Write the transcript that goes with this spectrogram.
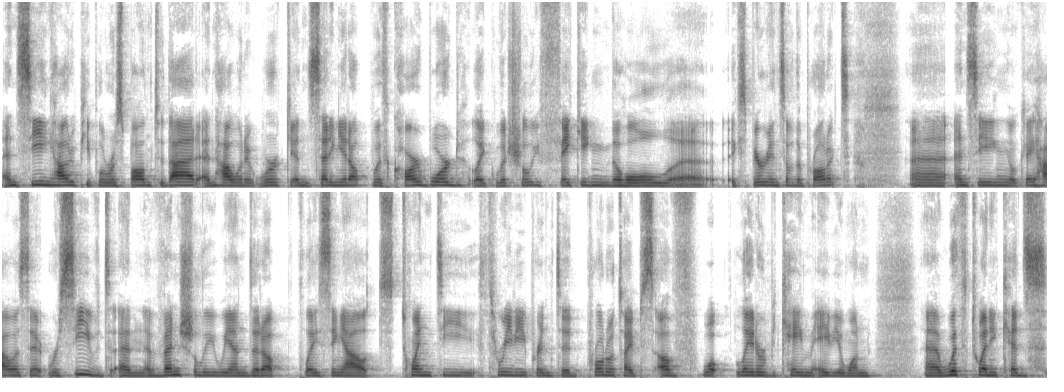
and seeing how do people respond to that and how would it work and setting it up with cardboard like literally faking the whole uh, experience of the product uh, and seeing okay how is it received? And eventually we ended up placing out 20 3d printed prototypes of what later became AV1 uh, with 20 kids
